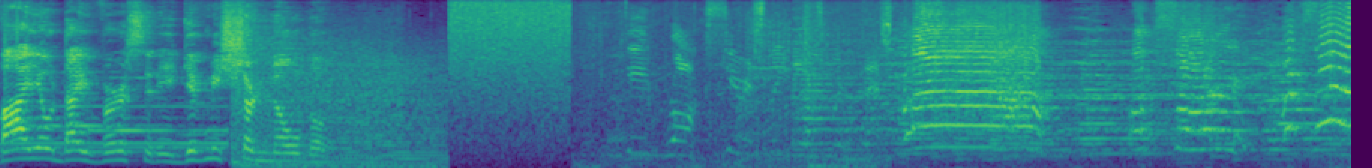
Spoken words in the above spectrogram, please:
biodiversity, give me Chernobyl. Deep Rock seriously needs to invest. Ah! I'm sorry! I'm sorry!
